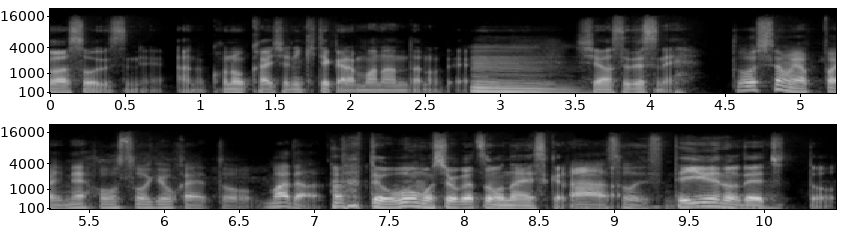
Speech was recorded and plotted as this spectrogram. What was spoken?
はそうですね。あの、この会社に来てから学んだので、うん。幸せですね。どうしてもやっぱりね、放送業界だと、まだ、だってお盆も正月もないですから。ああ、そうですね。っていうので、ちょっと、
